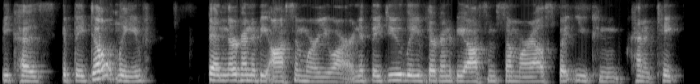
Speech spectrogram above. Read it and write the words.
Because if they don't leave, then they're going to be awesome where you are. And if they do leave, they're going to be awesome somewhere else. But you can kind of take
